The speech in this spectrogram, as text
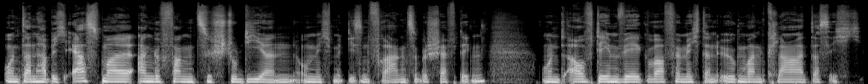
Und dann habe ich erstmal angefangen zu studieren, um mich mit diesen Fragen zu beschäftigen. Und auf dem Weg war für mich dann irgendwann klar, dass ich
